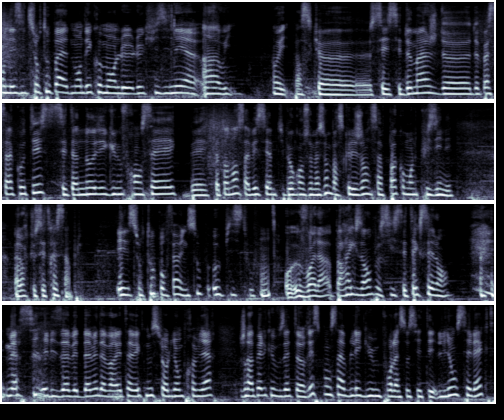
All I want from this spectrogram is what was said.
On n'hésite surtout pas à demander comment le, le cuisiner. Ah oui. Oui, parce que c'est c'est dommage de, de passer à côté. C'est un de nos légumes français qui a tendance à baisser un petit peu en consommation parce que les gens ne savent pas comment le cuisiner. Alors que c'est très simple. Et surtout pour faire une soupe au pistou. Hum. Euh, Voilà, par exemple aussi, c'est excellent. Merci Elisabeth Damet d'avoir été avec nous sur Lyon Première. Je rappelle que vous êtes responsable légumes pour la société Lyon Select.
